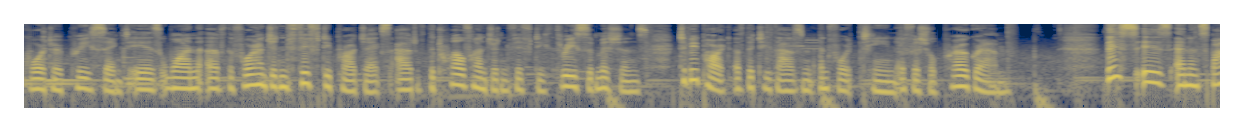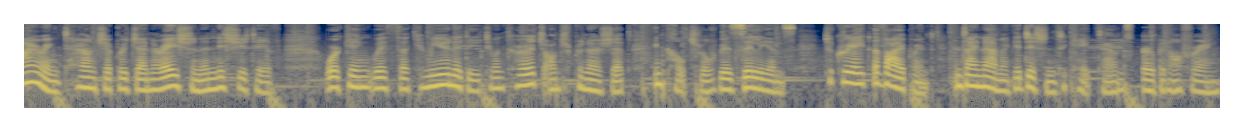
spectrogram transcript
Quarter Precinct is one of the 450 projects out of the 1,253 submissions to be part of the 2014 official programme. This is an inspiring township regeneration initiative working with the community to encourage entrepreneurship and cultural resilience to create a vibrant and dynamic addition to Cape Town's urban offering.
